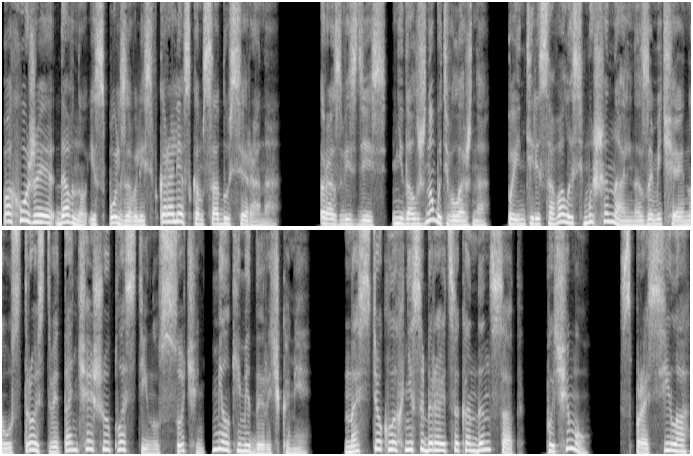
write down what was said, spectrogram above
Похожие давно использовались в королевском саду Сирана. «Разве здесь не должно быть влажно?» Поинтересовалась машинально, замечая на устройстве тончайшую пластину с очень мелкими дырочками. «На стеклах не собирается конденсат. Почему?» Спросила,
